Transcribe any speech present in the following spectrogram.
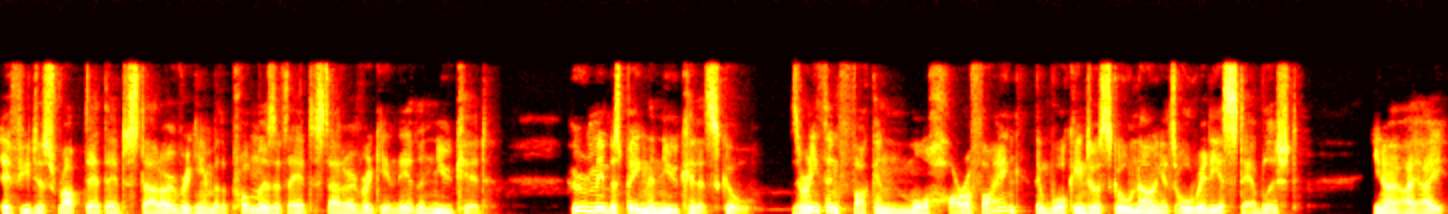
if you disrupt that, they have to start over again. But the problem is, if they have to start over again, they're the new kid. Who remembers being the new kid at school? Is there anything fucking more horrifying than walking into a school knowing it's already established? You know, I, I,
